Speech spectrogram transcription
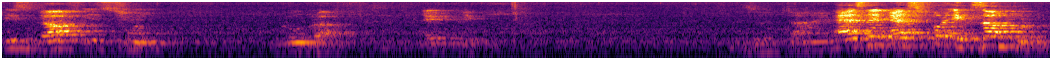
This graph is shown blue graph, late flip. As, a, as for example,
